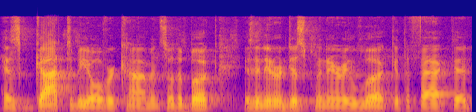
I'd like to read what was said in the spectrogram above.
has got to be overcome. And so the book is an interdisciplinary look at the fact that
